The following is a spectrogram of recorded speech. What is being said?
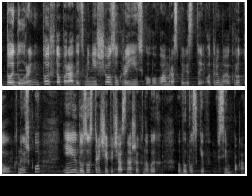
Той дурень, той, хто порадить мені, що з українського вам розповісти, отримує круту книжку. І до зустрічі під час наших нових випусків. Всім пока!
